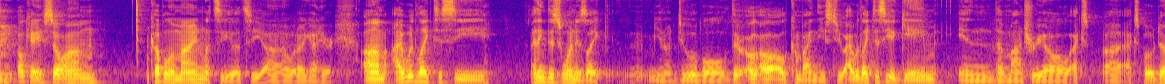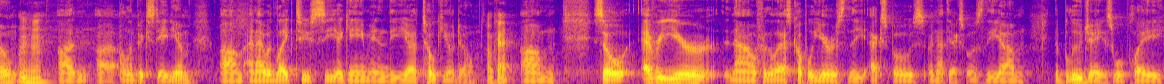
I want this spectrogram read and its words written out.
okay, so um a couple of mine. Let's see. Let's see. Uh, what do I got here? Um, I would like to see. I think this one is like, uh, you know, doable. There, I'll, I'll combine these two. I would like to see a game in the Montreal Ex, uh, Expo Dome on uh, Olympic Stadium, um, and I would like to see a game in the uh, Tokyo Dome. Okay. Um, so every year now, for the last couple of years, the Expos or not the Expos, the um, the Blue Jays will play.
